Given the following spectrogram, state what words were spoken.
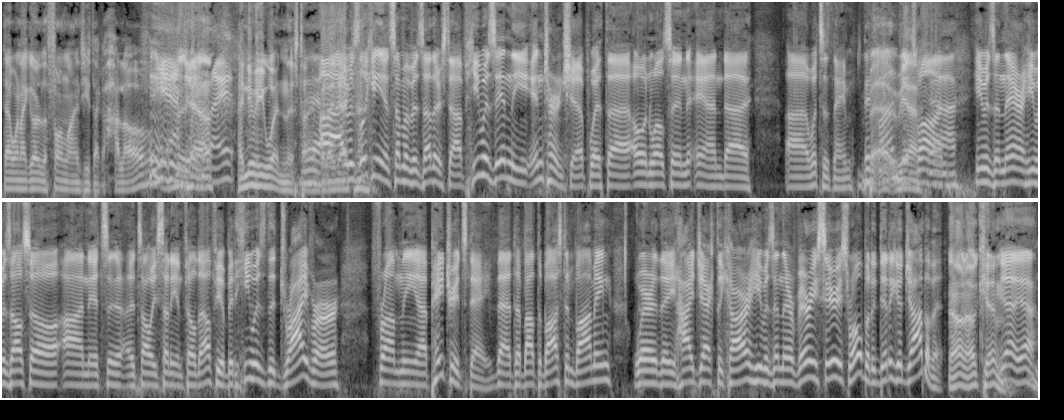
that when I go to the phone lines, he's like, "Hello." Yeah, You know? right? I knew he wouldn't this time. Yeah. Uh, I was kinda- looking at some of his other stuff. He was in the internship with uh, Owen Wilson and uh, uh, what's his name? Vince Vaughn? Vince Vaughn. Yeah. He was in there. He was also on It's uh, It's Always Sunny in Philadelphia, but he was the driver from the uh, Patriots Day that about the Boston bombing where they hijacked the car. He was in there, very serious role, but he did a good job of it. No, no kidding. Yeah, yeah.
